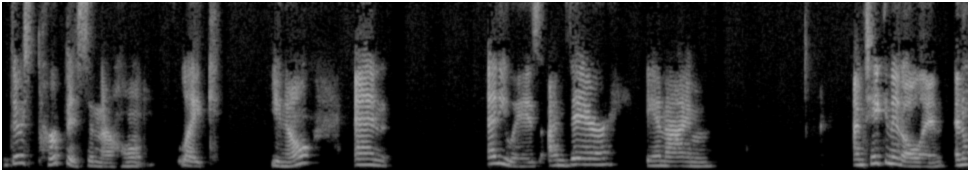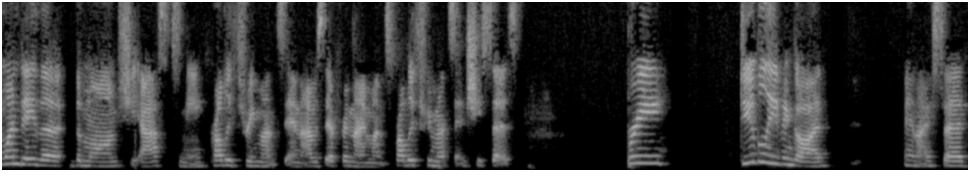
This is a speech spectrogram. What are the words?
there's purpose in their home, like you know. And anyways, I'm there and I'm I'm taking it all in. And one day the the mom she asks me, probably three months in, I was there for nine months, probably three months in, she says, Bree, do you believe in God? And I said,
